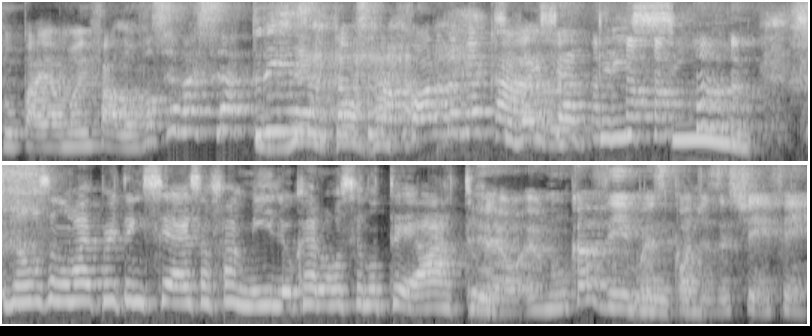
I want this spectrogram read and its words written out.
O pai e a mãe falam: Você vai ser atriz, então você tá fora da minha casa. Você vai ser atriz, sim. Senão você não vai pertencer a essa família. Eu quero você no no teatro. Eu, eu nunca vi, mas Nunca. pode existir, enfim.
